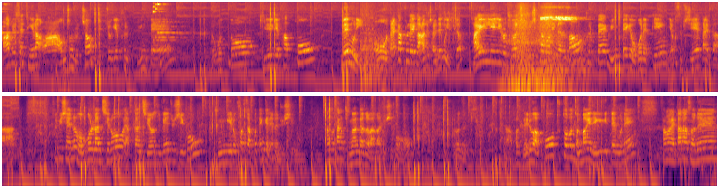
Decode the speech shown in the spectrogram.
바빌 세팅이라 와 엄청 좋죠? 위쪽에 풀 윙백. 요것도 길게 파포 메모리. 오 딸깍 플레이가 아주 잘 되고 있죠? 4112로 중앙 집중시켜버리면서 풀백 윙백의 오버래핑 역습시에 딸깍. 수비 시에는 원볼 란치로 약간 지연 수비 해주시고 중미로 커트 잡고 당겨 내려주시고 항상 중앙각을 막아주시고 이런 느낌. 자 벌써 내려왔고 투톱은 전방에 내기기 때문에 상황에 따라서는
